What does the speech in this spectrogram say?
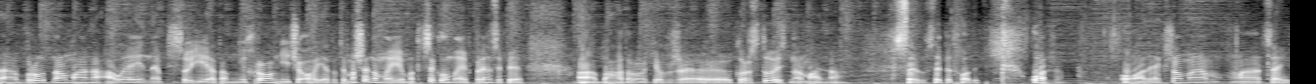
е, бруд нормально, але й не псує там ні хром, нічого. Я тут і машину мию, і мотоцикл мию, в принципі, е, багато років вже користуюсь нормально. Все, все підходить. Отже, от, якщо ми е, цей.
